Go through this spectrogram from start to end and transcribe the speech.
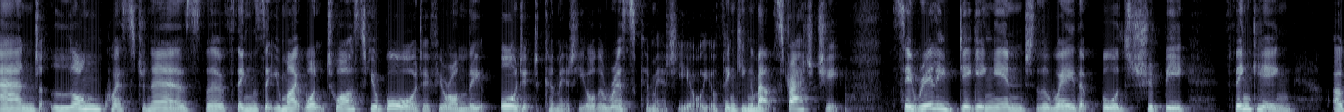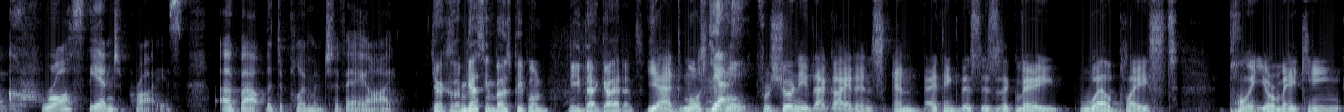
And long questionnaires, the things that you might want to ask your board if you're on the audit committee or the risk committee or you're thinking about strategy. So, really digging into the way that boards should be thinking across the enterprise about the deployment of AI. Yeah, because I'm guessing most people need that guidance. Yeah, most people yes. for sure need that guidance. And I think this is a very well placed point you're making.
